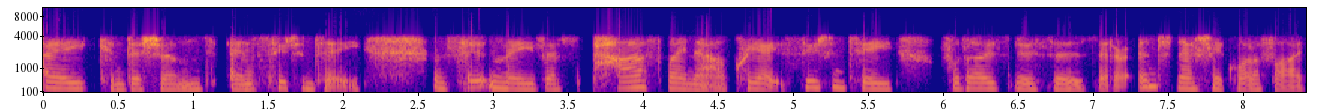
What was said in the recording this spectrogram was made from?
pay, conditions, and certainty. And certainly, this pathway now creates certainty for those nurses that are internationally qualified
